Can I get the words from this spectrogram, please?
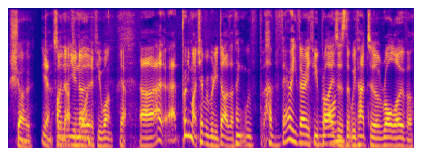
show. Yeah, so that you know won. that if you won. Yeah. Uh, I, I, pretty much everybody does. I think we've had very, very few prizes that we've had to roll over.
